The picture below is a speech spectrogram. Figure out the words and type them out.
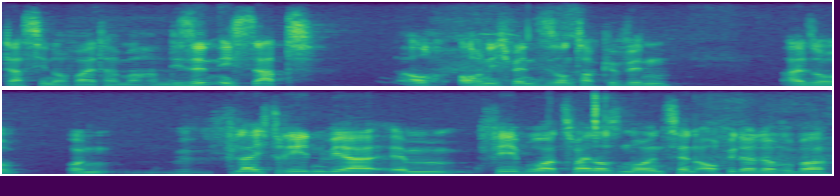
dass sie noch weitermachen. Die sind nicht satt, auch, auch nicht, wenn sie Sonntag gewinnen. Also, und vielleicht reden wir im Februar 2019 auch wieder darüber,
